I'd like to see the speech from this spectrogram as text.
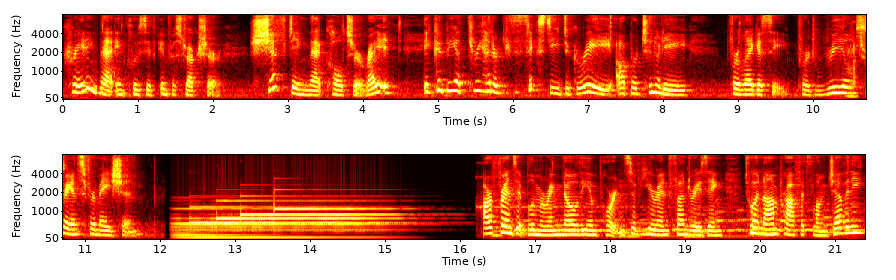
creating that inclusive infrastructure, shifting that culture, right? It it could be a 360 degree opportunity for legacy, for real yes. transformation. Our friends at Bloomerang know the importance of year end fundraising to a nonprofit's longevity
